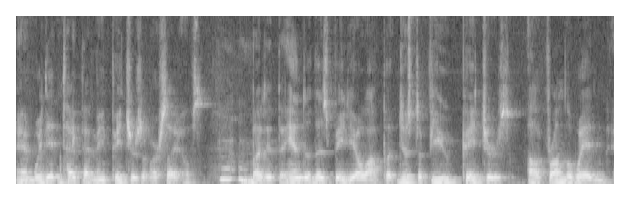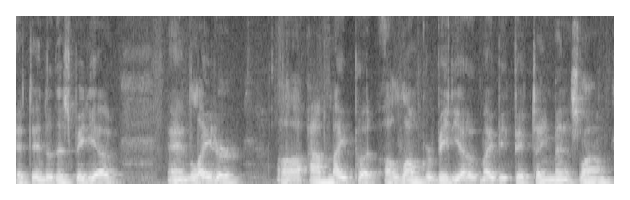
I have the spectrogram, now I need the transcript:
And we didn't take that many pictures of ourselves. But at the end of this video, I put just a few pictures uh, from the wedding at the end of this video. And later, uh, I may put a longer video, maybe 15 minutes long,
